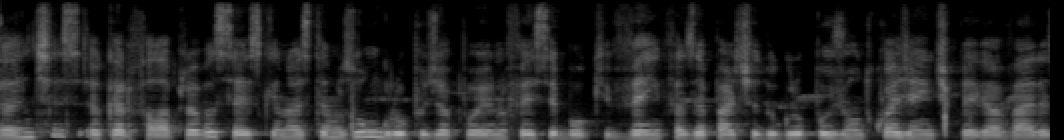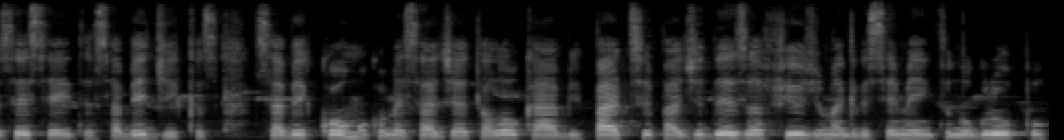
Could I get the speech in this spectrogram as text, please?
Antes, eu quero falar para vocês que nós temos um grupo de apoio no Facebook. Vem fazer parte do grupo junto com a gente, pegar várias receitas, saber dicas, saber como começar a dieta low carb, participar de desafios de emagrecimento no grupo.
